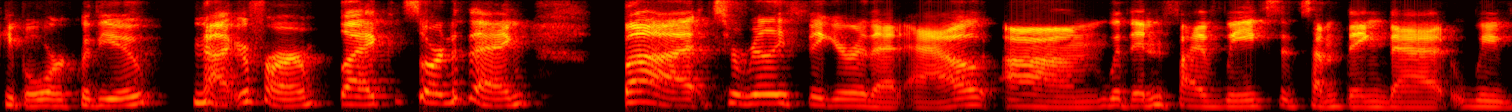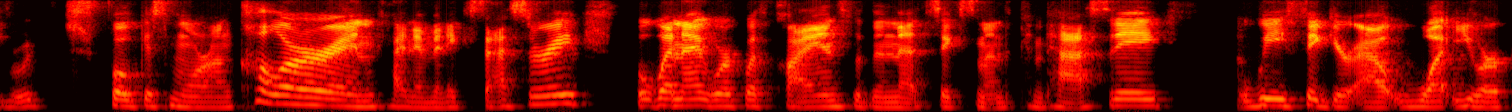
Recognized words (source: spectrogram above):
people work with you, not your firm, like sort of thing. But to really figure that out um, within five weeks, it's something that we focus more on color and kind of an accessory. But when I work with clients within that six month capacity, we figure out what your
